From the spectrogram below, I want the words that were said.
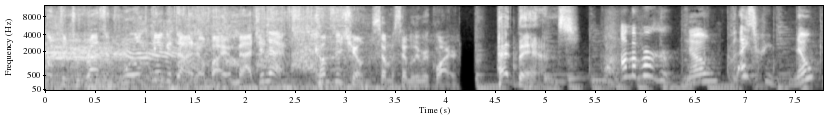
With the Jurassic World Giga Dino by Imaginext. Comes as shown, some assembly required. Headbands. I'm a burger. No. Ice cream. Nope.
